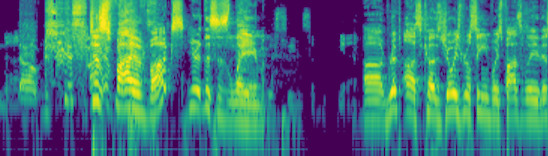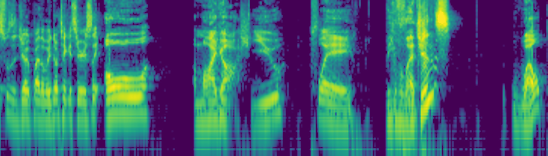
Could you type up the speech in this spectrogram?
No. No, just Just 5 bucks? You're this is lame. Uh, rip us, cause Joey's real singing voice possibly. This was a joke, by the way. Don't take it seriously. Oh my gosh, you play League of Legends? Welp.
